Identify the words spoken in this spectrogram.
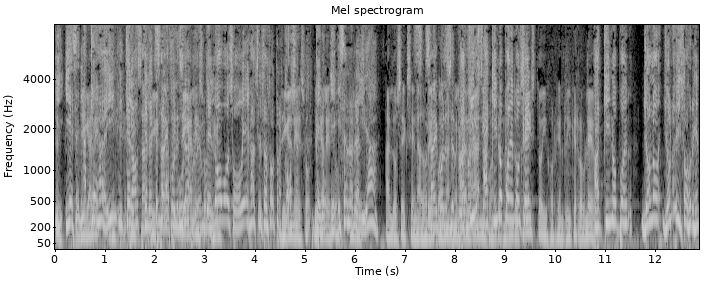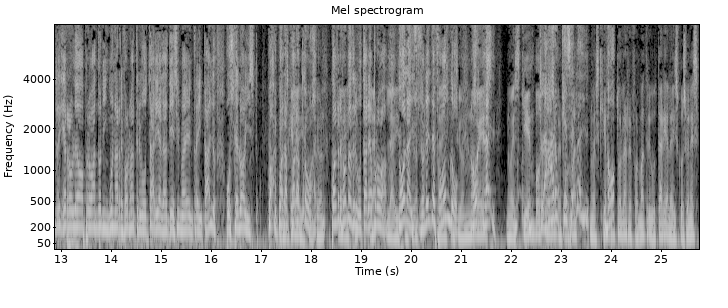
Y, y esa es la queja de Ingrid, que, la- que le tenga ¿Sabe la figura de lobos o ovejas, esa es otra Dígale cosa. eso, Pero eso esa es la a los- realidad. a los ex senadores ¿Sabe Juan cuál es el Manuel problema? Galán y Aquí- no podemos ser- Cristo y Jorge Enrique Robledo. Aquí no podemos. Yo no, yo no he visto a Jorge Enrique Robledo aprobando ninguna reforma tributaria a las 19 en 30 años. ¿O ¿Usted lo ha visto? ¿Cuál, Sí, pero cuál- es que cuál la ha aprobado? ¿Cuál reforma tributaria ha aprobado? no, la discusión- es de fondo. no, es, quién votó Claro la que reforma, es la. no es quién no, votó la reforma tributaria, la discusión es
